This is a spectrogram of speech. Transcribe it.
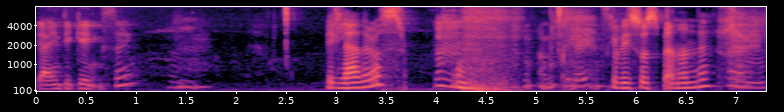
ja, end det gængse. Ikke? Mm. Vi gläder oss. Mm. det ska bli så spännande. Mm.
